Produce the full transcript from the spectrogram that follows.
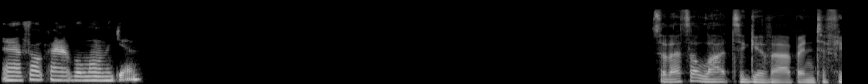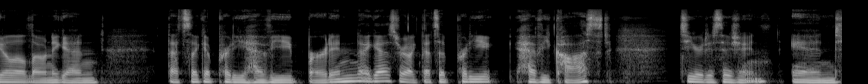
And I felt kind of alone again. So that's a lot to give up and to feel alone again. That's like a pretty heavy burden, I guess, or like that's a pretty heavy cost to your decision. And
